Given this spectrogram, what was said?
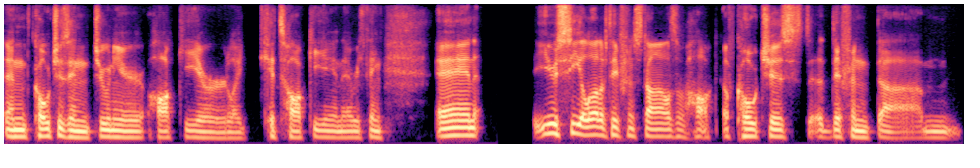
and coaches in junior hockey or like kids hockey and everything. And you see a lot of different styles of ho- of coaches, uh, different um,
